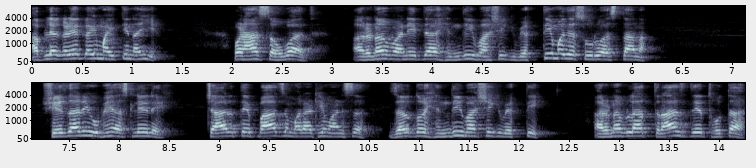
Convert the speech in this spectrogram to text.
आपल्याकडे काही माहिती नाही आहे पण हा संवाद अर्णव आणि त्या हिंदी भाषिक व्यक्तीमध्ये सुरू असताना शेजारी उभे असलेले चार ते पाच मराठी माणसं जर तो हिंदी भाषिक व्यक्ती अर्णवला त्रास देत होता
